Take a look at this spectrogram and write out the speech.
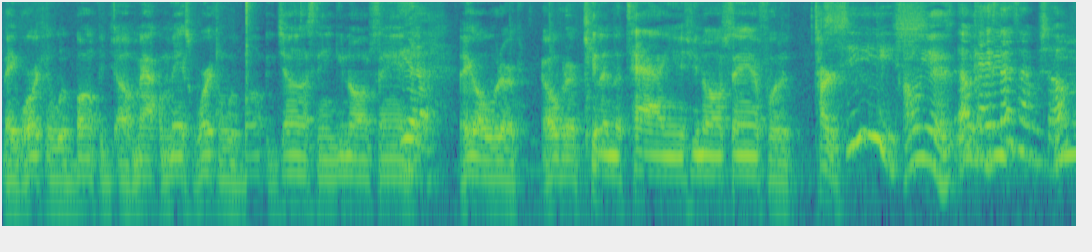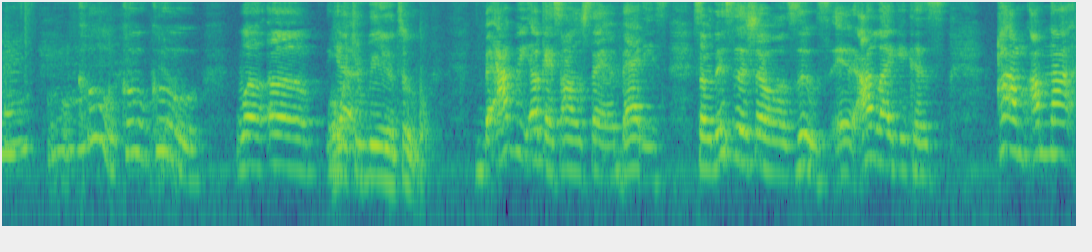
they working with Bumpy uh, Malcolm X working with Bumpy Johnson, you know what I'm saying? Yeah. They over there over there killing Italians, you know what I'm saying, for the turf. Sheesh. Oh yeah. it's- Okay, it's that type of show. Okay. Cool, cool, cool. Well, um, What yeah. would you be into? But I be okay. So I was saying baddies. So this is a show on Zeus, and I like it because I'm I'm not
